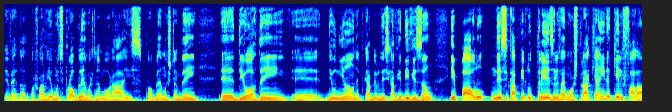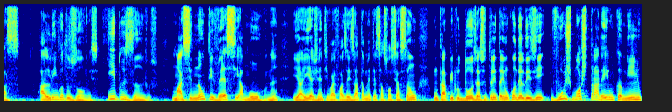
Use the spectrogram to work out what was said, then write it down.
É verdade, pastor. Havia muitos problemas né, morais, problemas também é, de ordem é, de união, né, porque a Bíblia diz que havia divisão. E Paulo, nesse capítulo 13, ele vai mostrar que, ainda que ele falasse a língua dos homens e dos anjos, mas se não tivesse amor, né? E aí a gente vai fazer exatamente essa associação com o capítulo 12, verso 31, quando ele diz: e vos mostrarei um caminho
